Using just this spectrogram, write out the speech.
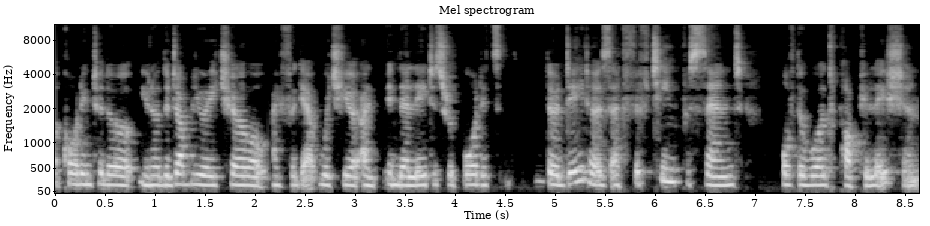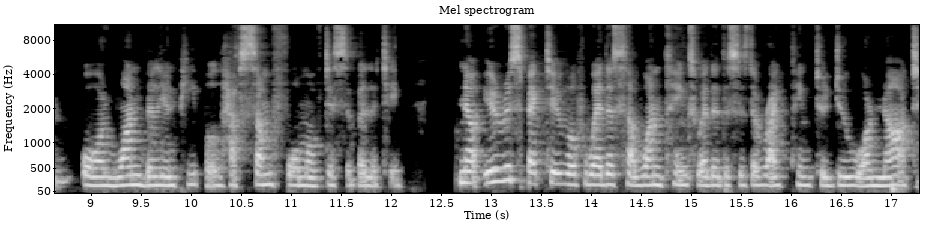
according to the you know the WHO, I forget which year in their latest report, it's the data is that fifteen percent of the world population or one billion people have some form of disability. Now, irrespective of whether someone thinks whether this is the right thing to do or not,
